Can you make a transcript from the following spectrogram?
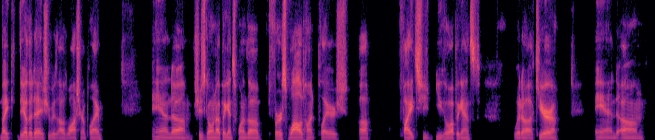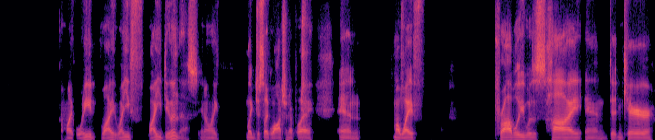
like the other day she was I was watching her play and um she's going up against one of the first wild hunt players uh fights you you go up against with uh Kira and um I'm like what are you why why are you why are you doing this you know like like just like watching her play. And my wife probably was high and didn't care.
